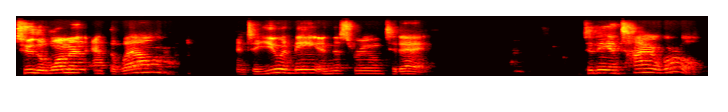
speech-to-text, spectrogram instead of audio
To the woman at the well and to you and me in this room today, to the entire world.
